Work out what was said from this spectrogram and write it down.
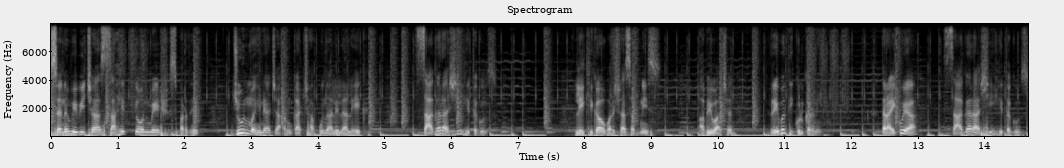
सनविवीच्या साहित्योन्मेष स्पर्धेत जून महिन्याच्या अंकात छापून आलेला लेख सागराशी हितगुज लेखिका वर्षा सबनीस अभिवाचन रेवती कुलकर्णी. तर ऐकूया सागराशी हितगुज.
